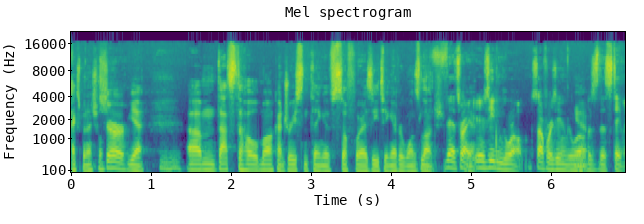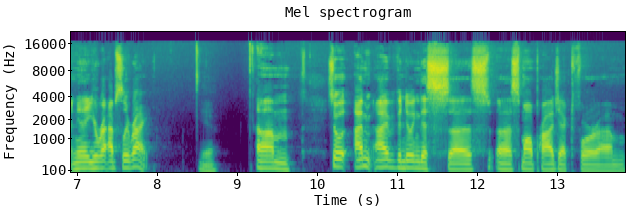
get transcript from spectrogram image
exponential. Sure. Mm-hmm. Yeah. Um, that's the whole Marc Andreessen thing of software is eating everyone's lunch. That's right. Yeah. It's eating the world. Software is eating the world Yeah. is the statement. You know, you're absolutely right. yeah. Um, so I'm I've been doing this uh, s- uh, small project for um,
